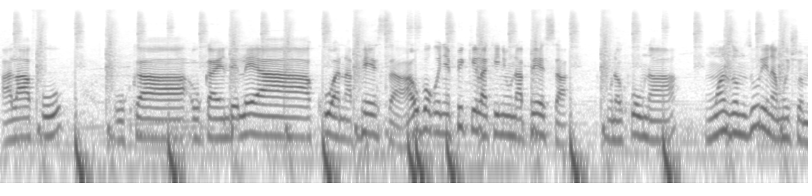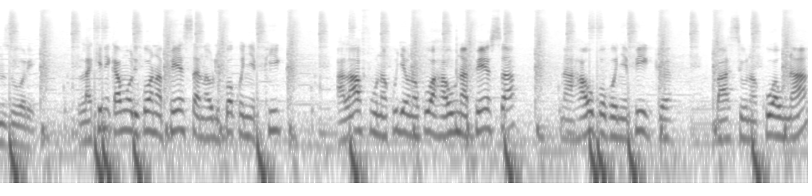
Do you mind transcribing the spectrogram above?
alafu uka, ukaendelea kuwa na pesa, haupo kwenye peak lakini una pesa, unakuwa una mwanzo mzuri na mwisho mzuri. Lakini kama ulikuwa na pesa na ulikuwa kwenye peak, alafu unakuja unakuwa hauna pesa na haupo kwenye peak, basi unakuwa una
